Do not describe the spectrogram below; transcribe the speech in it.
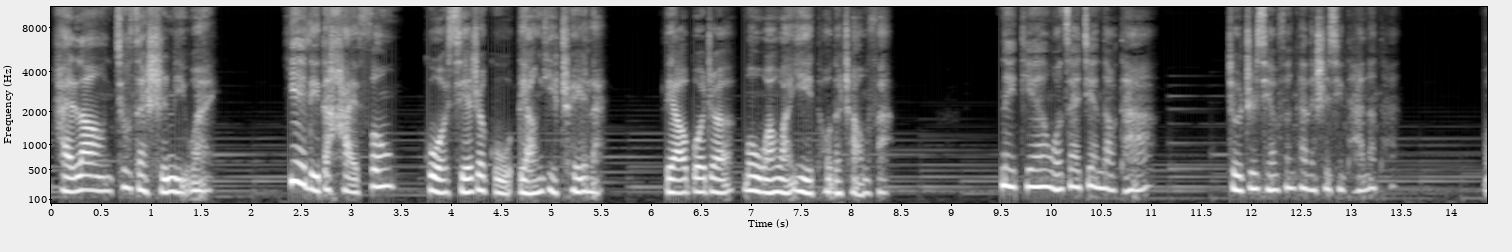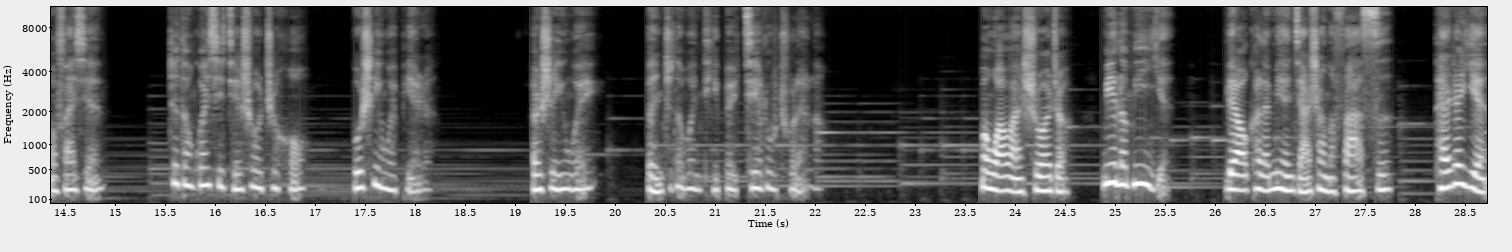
海浪就在十米外，夜里的海风裹挟着股凉意吹来，撩拨着孟婉婉一头的长发。那天我再见到他，就之前分开的事情谈了谈，我发现，这段关系结束之后，不是因为别人，而是因为本质的问题被揭露出来了。孟婉婉说着，眯了眯眼。撩开了面颊上的发丝，抬着眼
